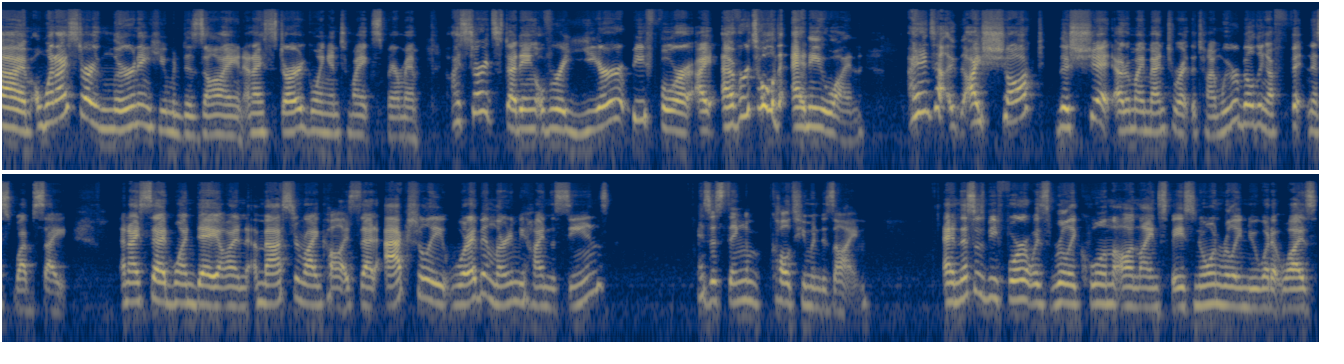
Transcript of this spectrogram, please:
Um, when I started learning human design and I started going into my experiment, I started studying over a year before I ever told anyone. I didn't tell, I shocked the shit out of my mentor at the time. We were building a fitness website. And I said one day on a mastermind call, I said, actually, what I've been learning behind the scenes is this thing called human design. And this was before it was really cool in the online space. No one really knew what it was.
